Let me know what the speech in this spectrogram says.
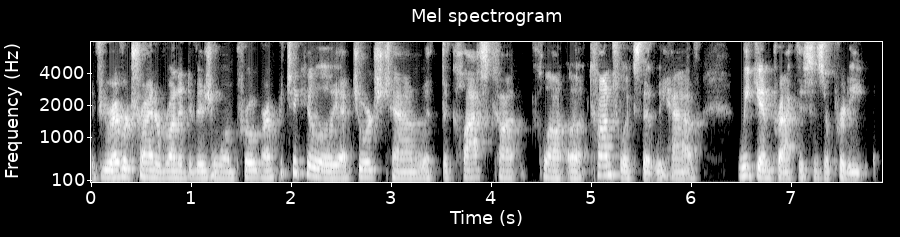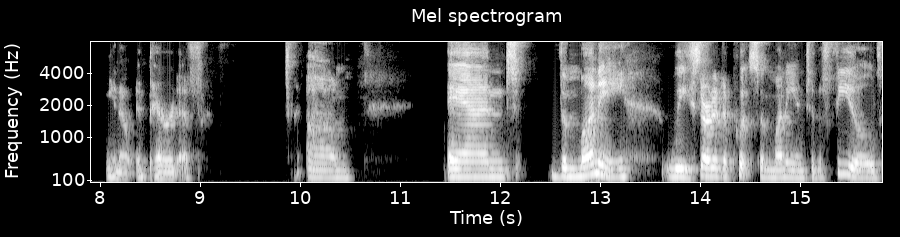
if you're ever trying to run a Division One program, particularly at Georgetown with the class con- uh, conflicts that we have, weekend practices are pretty, you know, imperative. Um, and the money, we started to put some money into the field,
